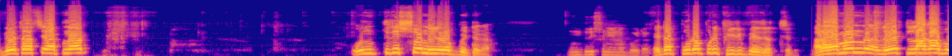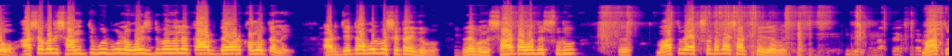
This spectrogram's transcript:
রেট আছে আপনার উনত্রিশশো নিরানব্বই টাকা। এটা পুরোপুরি ফ্রি পেয়ে যাচ্ছেন। আর এমন রেট লাগাবো আশা করি শান্তিপুর বলে ওয়েস্ট বেঙ্গলে কার্ড দেওয়ার ক্ষমতা নেই। আর যেটা বলব সেটাই দেবো। দেখুন শার্ট আমাদের শুরু মাত্র একশো টাকায় শার্ট পেয়ে যাবেন। মাত্র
